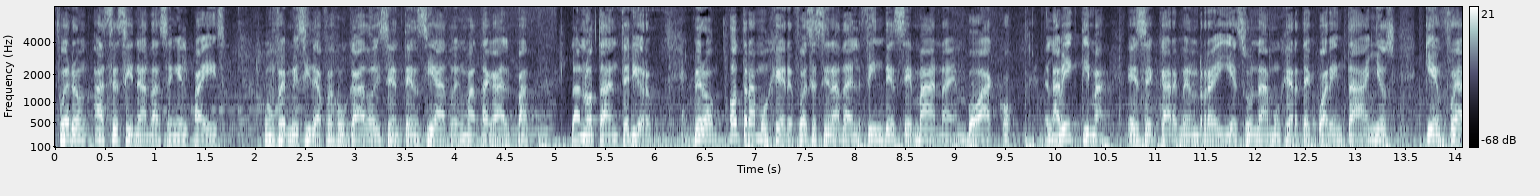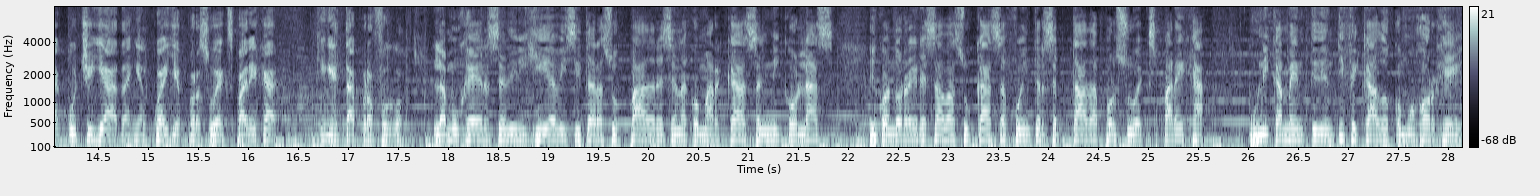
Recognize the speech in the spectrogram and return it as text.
fueron asesinadas en el país. Un femicida fue juzgado y sentenciado en Matagalpa, la nota anterior. Pero otra mujer fue asesinada el fin de semana en Boaco. La víctima es Carmen Reyes, una mujer de 40 años, quien fue acuchillada en el cuello por su expareja, quien está prófugo. La mujer se dirigía a visitar a sus padres en la comarca San Nicolás y cuando regresaba a su casa fue interceptada por su expareja únicamente identificado como Jorge.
